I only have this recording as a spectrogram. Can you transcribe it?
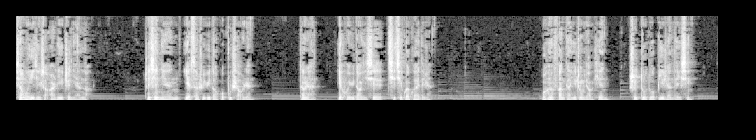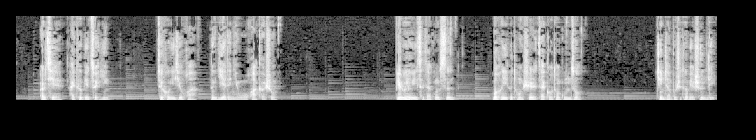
想我已经是而立之年了，这些年也算是遇到过不少人，当然也会遇到一些奇奇怪怪的人。我很反感一种聊天，是咄咄逼人类型，而且还特别嘴硬，最后一句话能噎得你无话可说。比如有一次在公司，我和一个同事在沟通工作，进展不是特别顺利。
